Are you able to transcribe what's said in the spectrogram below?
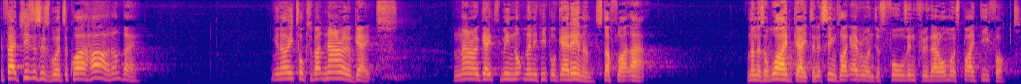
In fact, Jesus' words are quite hard, aren't they? You know, he talks about narrow gates. Narrow gates mean not many people get in and stuff like that. And then there's a wide gate, and it seems like everyone just falls in through that almost by default.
